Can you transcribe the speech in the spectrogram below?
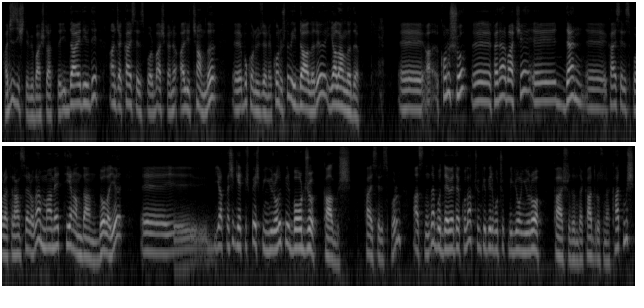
haciz işlemi başlattığı iddia edildi. Ancak Kayseri Spor Başkanı Ali Çamlı e, bu konu üzerine konuştu ve iddiaları yalanladı. Ee, konu şu, e, Fenerbahçe'den e, Kayseri Spor'a transfer olan Mehmet Tiam'dan dolayı e, yaklaşık 75 bin euroluk bir borcu kalmış Kayseri Spor'un. Aslında bu devede kulak çünkü 1,5 milyon euro karşılığında kadrosuna katmış.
